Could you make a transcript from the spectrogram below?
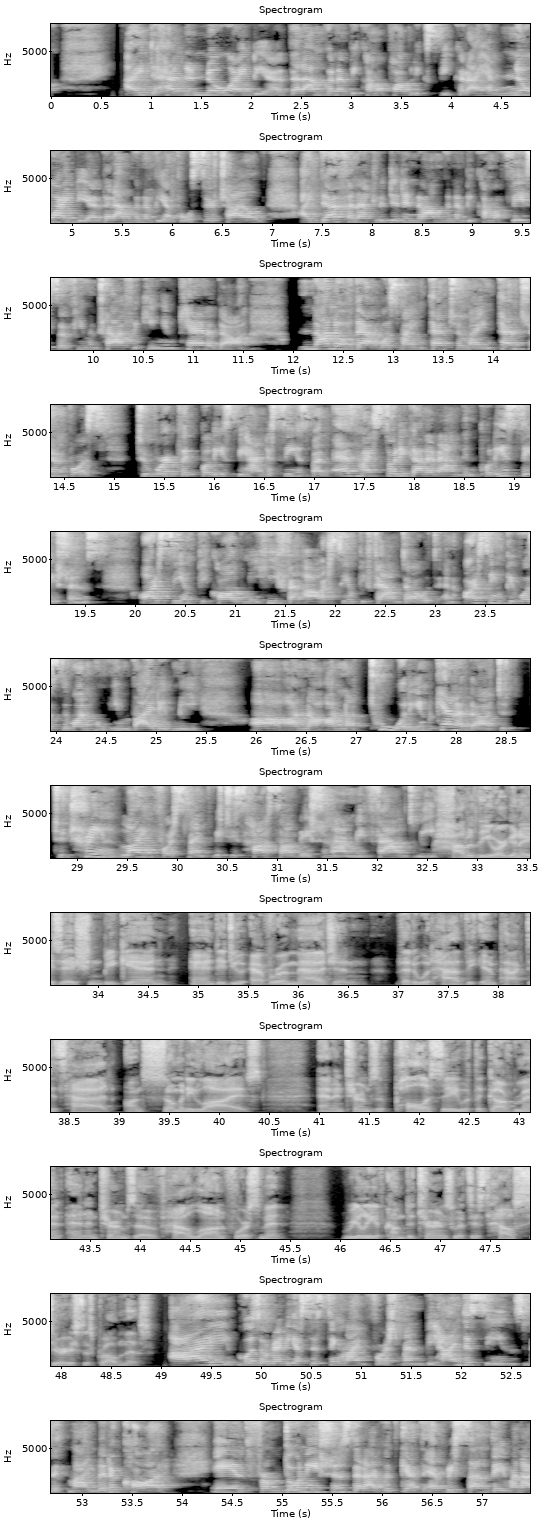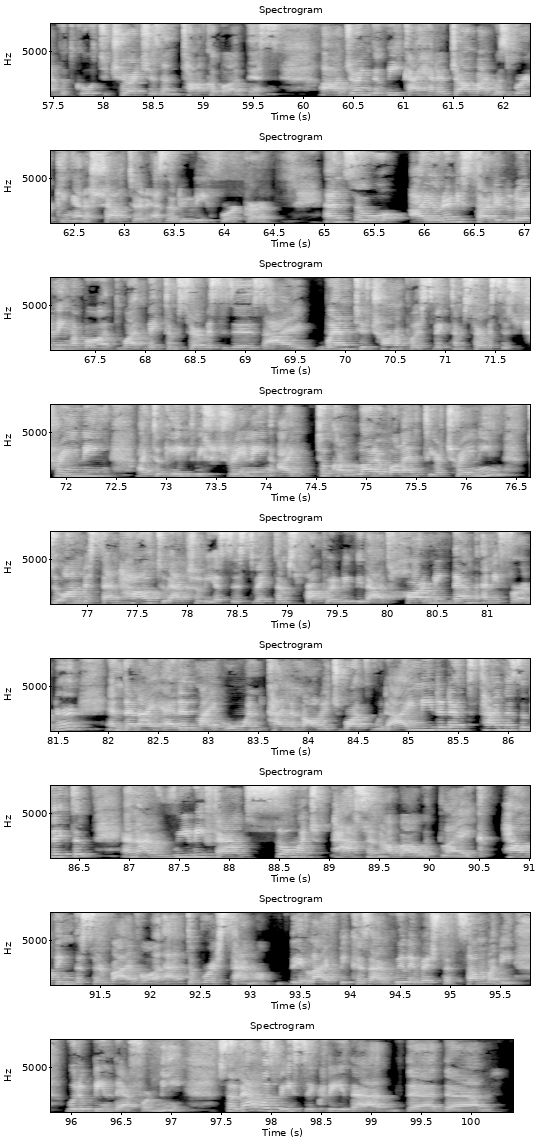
I had no idea that I'm going to become a public speaker. I had no idea that I'm going to be a poster child. I definitely didn't know I'm going to become a face of human trafficking in Canada. None of that was my intention. My intention was to work with police behind the scenes. But as my story got around in police stations, RCMP called me. He, RCMP found out and RCMP was the one who invited me uh, on, a, on a tour in Canada to, to train law enforcement, which is how Salvation Army found me. How did the organization begin? And did you ever imagine that it would have the impact it's had on so many lives? And in terms of policy with the government and in terms of how law enforcement really have come to terms with just how serious this problem is? I was already assisting law enforcement behind the scenes with my little car and from donations that I would get every Sunday when I would go to churches and talk about this. Uh, during the week, I had a job. I was working at a shelter as a relief worker. And so I already started learning about what victim services is. I went to Toronto Police Victim Services training. I took eight weeks training. I took a lot of volunteer training to understand how to actually assist victims systems properly without harming them any further. And then I added my own kind of knowledge. What would I needed at the time as a victim? And I really found so much passion about like helping the survivor at the worst time of their life because I really wish that somebody would have been there for me. So that was basically the, the, the, um,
